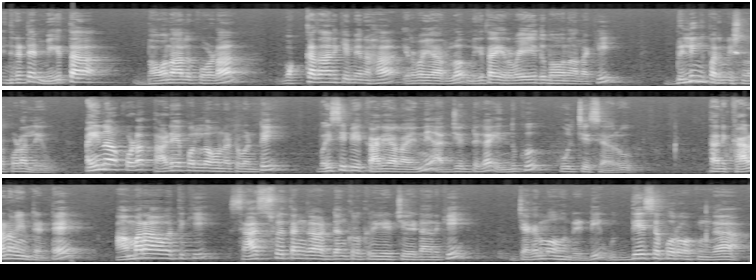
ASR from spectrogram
ఎందుకంటే మిగతా భవనాలు కూడా ఒక్కదానికి మినహా ఇరవై ఆరులో మిగతా ఇరవై ఐదు భవనాలకి బిల్డింగ్ పర్మిషన్లు కూడా లేవు. అయినా కూడా తాడేపల్లిలో ఉన్నటువంటి వైసీపీ కార్యాలయాన్ని అర్జెంటుగా ఎందుకు కూల్చేశారు? దానికి కారణం ఏంటంటే అమరావతికి శాశ్వతంగా అడ్డంకులు క్రియేట్ చేయడానికి జగన్మోహన్ రెడ్డి ఉద్దేశపూర్వకంగా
